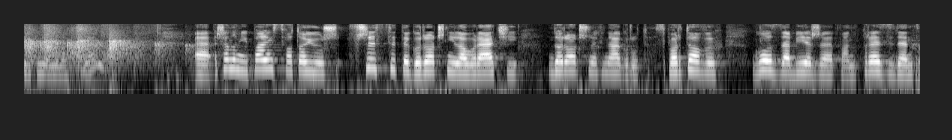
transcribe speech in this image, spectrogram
Dziękujemy na chwilę. E, Szanowni Państwo, to już wszyscy tegoroczni laureaci dorocznych nagród sportowych. Głos zabierze pan prezydent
